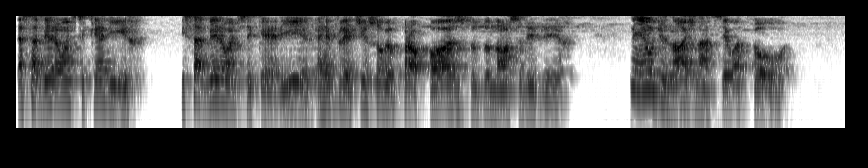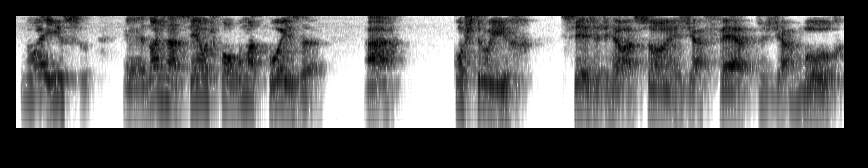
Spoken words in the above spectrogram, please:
é saber aonde se quer ir. E saber aonde se quer ir é refletir sobre o propósito do nosso viver. Nenhum de nós nasceu à toa. Não é isso. É, nós nascemos com alguma coisa a construir, seja de relações, de afetos, de amor,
